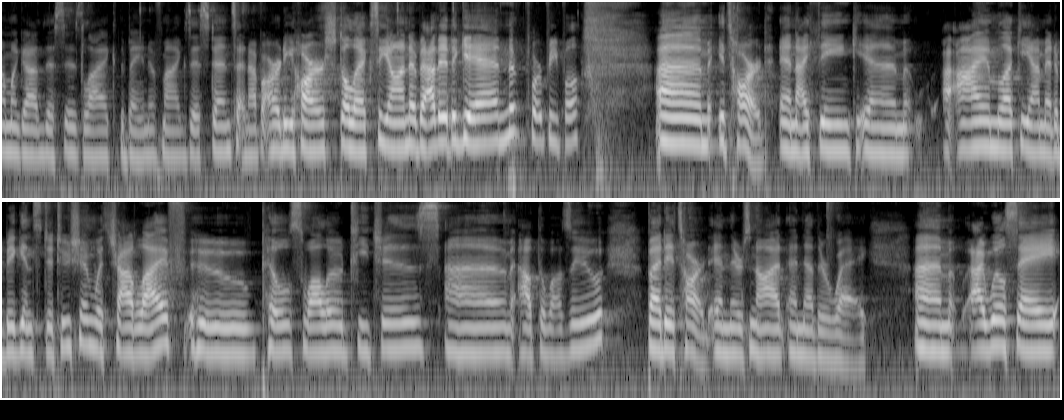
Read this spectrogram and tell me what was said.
Oh my God, this is like the bane of my existence. And I've already harshed Alexion about it again. Poor people. Um, it's hard. And I think um, I am lucky I'm at a big institution with Child Life who pills swallowed teaches um, out the wazoo, but it's hard and there's not another way. Um, I will say,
